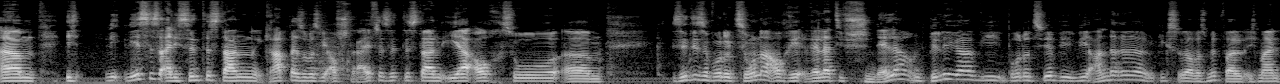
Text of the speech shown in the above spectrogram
Ähm, ich, wie, wie ist es eigentlich? Sind es dann, gerade bei sowas wie auf Streife, sind es dann eher auch so, ähm, sind diese Produktionen auch re relativ schneller und billiger wie produziert wie, wie andere? Kriegst du da was mit? Weil ich meine,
